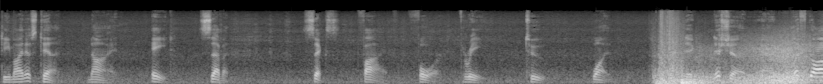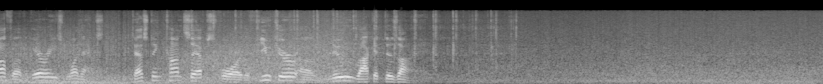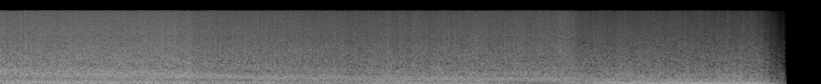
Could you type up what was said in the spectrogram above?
T minus 10, 9, 8, 7, 6, 5, 4, 3, 2, 1. Ignition and liftoff of Ares 1X. Testing concepts for the future of new rocket design.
